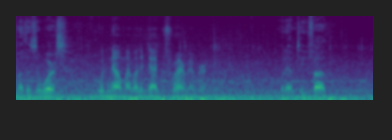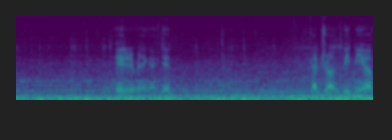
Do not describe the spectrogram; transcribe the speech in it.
Mothers are worse. Wouldn't know. My mother died before I remember. What happened to your father? Hated everything I did. Got drunk, beat me up,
